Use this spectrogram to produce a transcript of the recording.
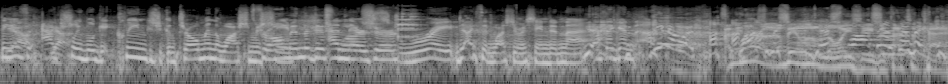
These Yeah, yeah. actually will get clean because you can throw them in the washing Throw 'em machine. in the dishwasher. And they're dishwasher. straight. I said washing machine, didn't I? Yeah. I'm thinking, you know what? I mean, Washing it'll be a machine, little noisy, but that's okay.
